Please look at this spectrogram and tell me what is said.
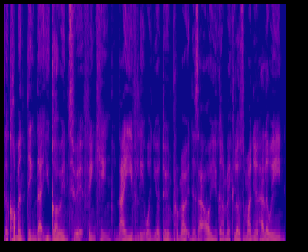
the common thing that you go into it thinking naively when you're doing promoting is that oh you're gonna make loads of money on Halloween,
